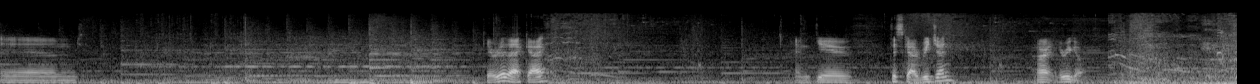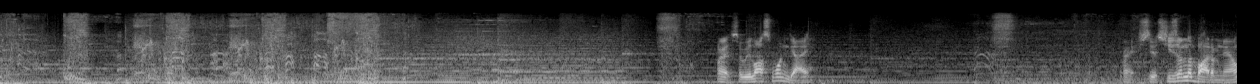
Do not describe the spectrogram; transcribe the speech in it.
And... Get rid of that guy. And give this guy regen. Alright, here we go. Alright, so we lost one guy. Alright, so she's on the bottom now.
